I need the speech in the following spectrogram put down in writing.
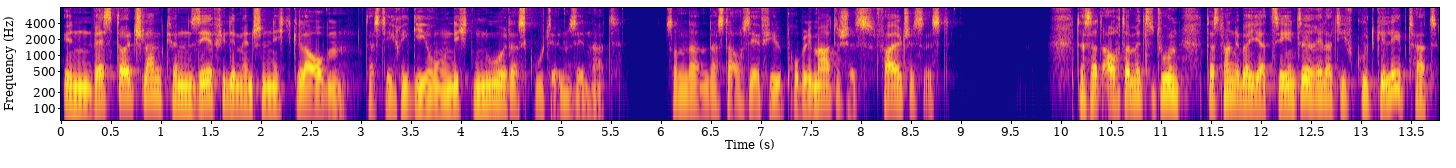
In Westdeutschland können sehr viele Menschen nicht glauben, dass die Regierung nicht nur das Gute im Sinn hat, sondern dass da auch sehr viel Problematisches, Falsches ist. Das hat auch damit zu tun, dass man über Jahrzehnte relativ gut gelebt hat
